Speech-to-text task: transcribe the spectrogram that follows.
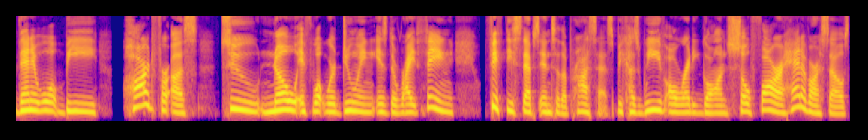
then it will be hard for us to know if what we're doing is the right thing 50 steps into the process because we've already gone so far ahead of ourselves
